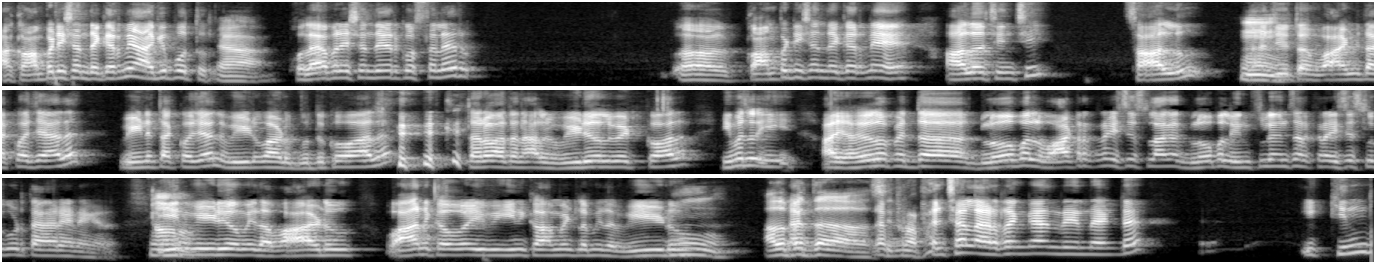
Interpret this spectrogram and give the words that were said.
ఆ కాంపిటీషన్ దగ్గరనే ఆగిపోతున్నారు. కొలాబరేషన్ దగ్గరికి వస్తలేరు. కాంపిటీషన్ దగ్గరనే ఆలోచించి చాలు జీవితం వాడిని తక్కువ చేయాలి వీడిని తక్కువ చేయాలి వీడు వాడు గుద్దుకోవాలి తర్వాత నాలుగు వీడియోలు పెట్టుకోవాలి. ఈ మధ్య ఈ ఆ ఏదో పెద్ద గ్లోబల్ వాటర్ క్రైసిస్ లాగా గ్లోబల్ ఇన్ఫ్లుయెన్సర్ క్రైసిస్లు కూడా తయారైనాయి కదా. ఈయన వీడియో మీద వాడు వాని కవ్వ ఈయన కామెంట్ల మీద వీడు. అదో పెద్ద ప్రపంచంలో అర్థం కానిది ఏంటంటే ఈ కింద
